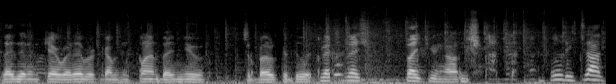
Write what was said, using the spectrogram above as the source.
they didn't care whatever comes in front, they knew the bow could do it. Congratulations. Thank you, Hans. Holy God.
